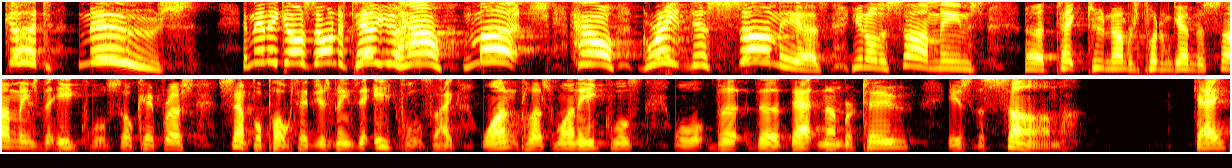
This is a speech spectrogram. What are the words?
good news. And then he goes on to tell you how much, how great this sum is. You know, the sum means uh, take two numbers, put them together. The sum means the equals. Okay, for us simple folks, that just means the equals. Like one plus one equals. Well, the, the that number two is the sum. Okay,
